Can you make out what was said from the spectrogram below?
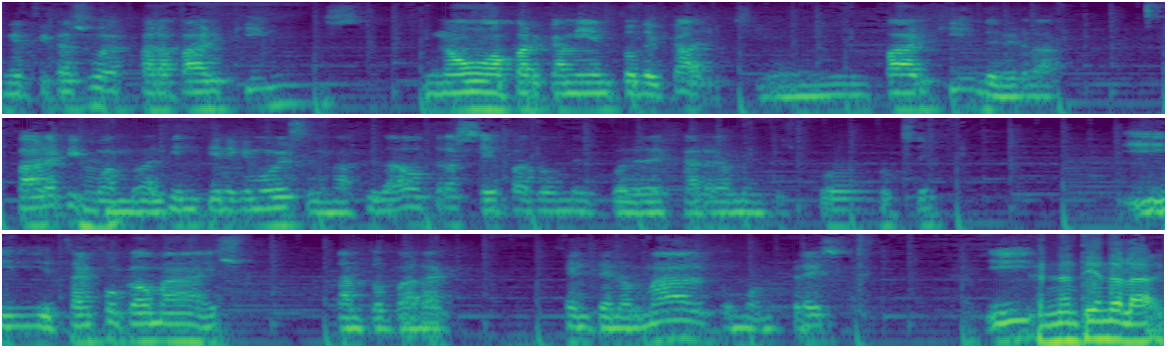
en este caso es para parkings, no aparcamiento de calle, sino un parking de verdad. Para que cuando alguien tiene que moverse de una ciudad a otra sepa dónde puede dejar realmente su coche. Y está enfocado más a eso, tanto para gente normal como empresas. Y no entiendo la,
